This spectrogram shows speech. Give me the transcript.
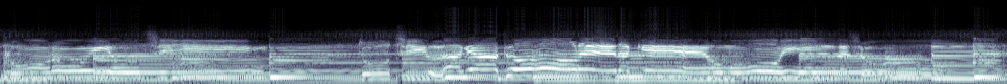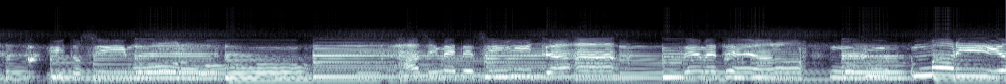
この命どちらがどれだけ重いんでしょう愛しいものを初めて知ったせめてあのぬくもりを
